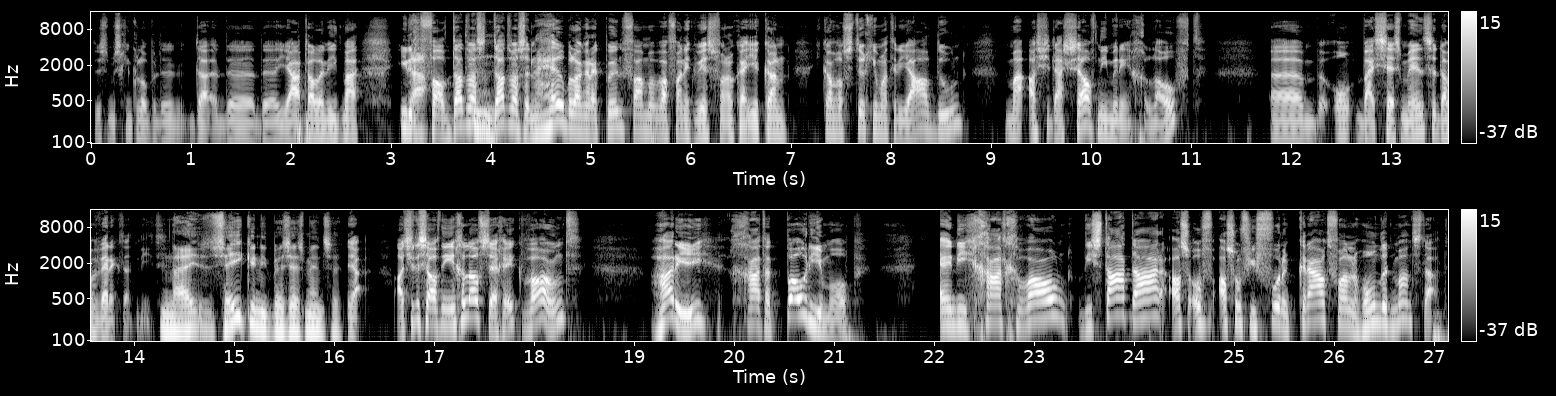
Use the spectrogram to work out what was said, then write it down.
Dus misschien kloppen de, de, de, de jaartallen niet. Maar in ieder Ja. geval, dat was, dat was een heel belangrijk punt van me. Waarvan ik wist van oké, je, kan, je kan wel stug je materiaal doen. Maar als je daar zelf niet meer in gelooft. ehm, bij zes mensen, dan werkt dat niet. Nee, zeker niet bij zes mensen. Ja, als je er zelf niet in gelooft, zeg ik. Want Harry gaat het podium op. En die gaat gewoon, die staat daar alsof, alsof je voor een crowd van 100 man staat.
